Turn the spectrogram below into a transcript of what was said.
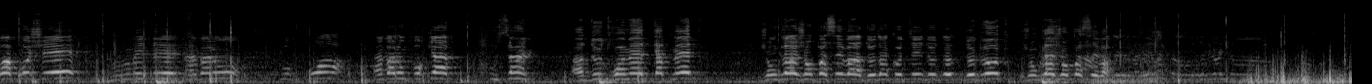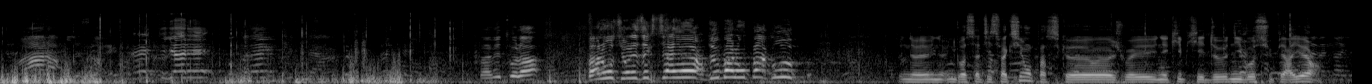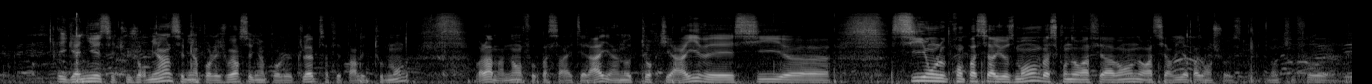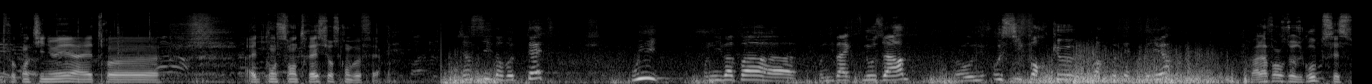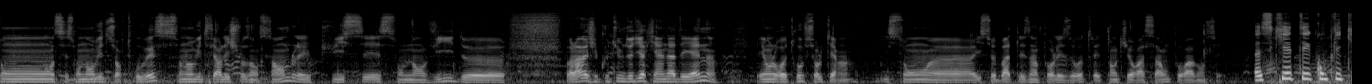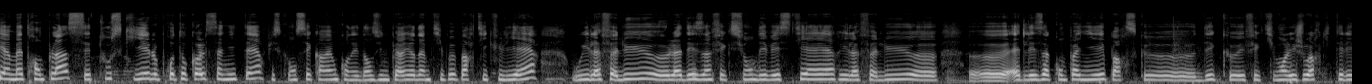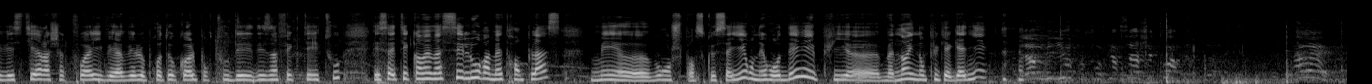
rapprochez, vous vous mettez un ballon pour 3, un ballon pour 4 ou 5, à 2, 3 mètres, 4 mètres. Jonglage en passe et va, deux d'un côté, deux de, deux de l'autre, jonglage en passe et va. Voilà. Bah, Mets-toi là. Ballon sur les extérieurs, deux ballons par groupe. C'est une, une- une grosse satisfaction parce que jouer une équipe qui est deux niveaux supérieurs et gagner, c'est toujours bien. C'est bien pour les joueurs, c'est bien pour le club, ça fait parler de tout le monde. Voilà, maintenant, il ne faut pas s'arrêter là. Il y a un autre tour qui arrive et si, euh, si on ne le prend pas sérieusement, bah, ce qu'on aura fait avant n'aura servi à pas grand-chose. Donc il faut, il faut continuer à être, euh, à être concentré sur ce qu'on veut faire. J'insiste dans votre tête, oui, on n'y va pas, euh, on y va avec nos armes, aussi fort qu'eux, voire peut-être meilleur. Bah, la force de ce groupe, c'est son, envie de se retrouver, c'est son envie de faire les choses ensemble, et puis c'est son envie de... Voilà, j'ai coutume de dire qu'il y a un ADN, et on le retrouve sur le terrain. Ils, euh, ils se battent les uns pour les autres, et tant qu'il y aura ça, on pourra avancer. Euh, ce qui était compliqué à mettre en place, c'est tout ce qui est le protocole sanitaire, puisqu'on sait quand même qu'on est dans une période un petit peu particulière, où il a fallu euh, la désinfection des vestiaires, il a fallu euh, être les accompagner, parce que dès que effectivement les joueurs quittaient les vestiaires, à chaque fois, il y avait le protocole pour tout désinfecter et tout. Et ça a été quand même assez lourd à mettre en place, mais bon, je pense que ça y est, on est rodé, et puis maintenant, ils n'ont plus qu'à gagner. Là, au milieu, faut faire ça à chaque fois. Allez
